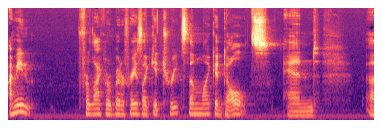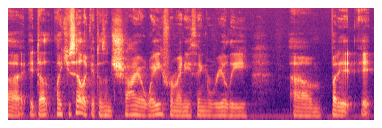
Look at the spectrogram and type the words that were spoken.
I mean, for lack of a better phrase, like it treats them like adults, and uh, it does like you said, like it doesn't shy away from anything really, um, but it it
